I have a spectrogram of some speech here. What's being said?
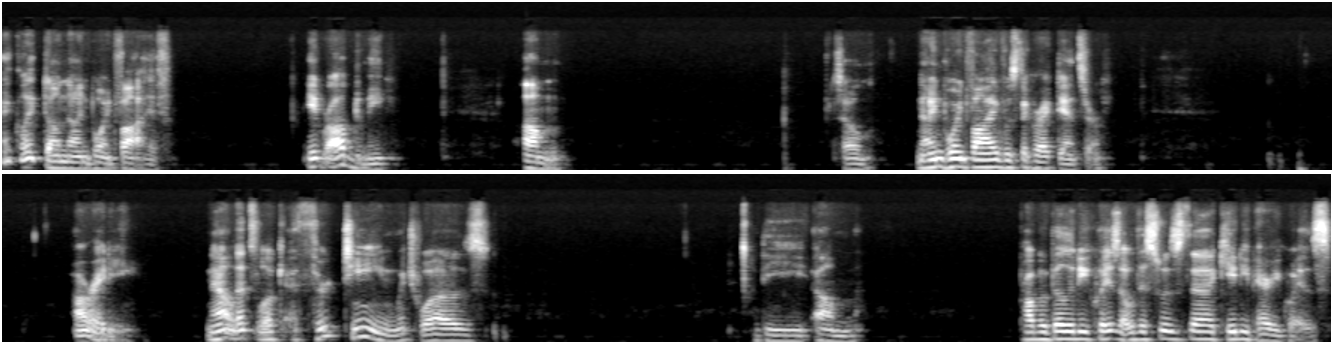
I clicked on 9.5. It robbed me. Um, so 9.5 was the correct answer. Alrighty, now let's look at 13, which was the um, probability quiz. Oh, this was the Katy Perry quiz.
